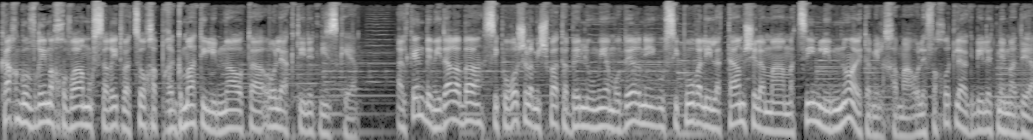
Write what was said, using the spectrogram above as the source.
כך גוברים החובה המוסרית והצורך הפרגמטי למנוע אותה או להקטין את נזקיה. על כן, במידה רבה, סיפורו של המשפט הבינלאומי המודרני הוא סיפור עלילתם של המאמצים למנוע את המלחמה, או לפחות להגביל את ממדיה.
